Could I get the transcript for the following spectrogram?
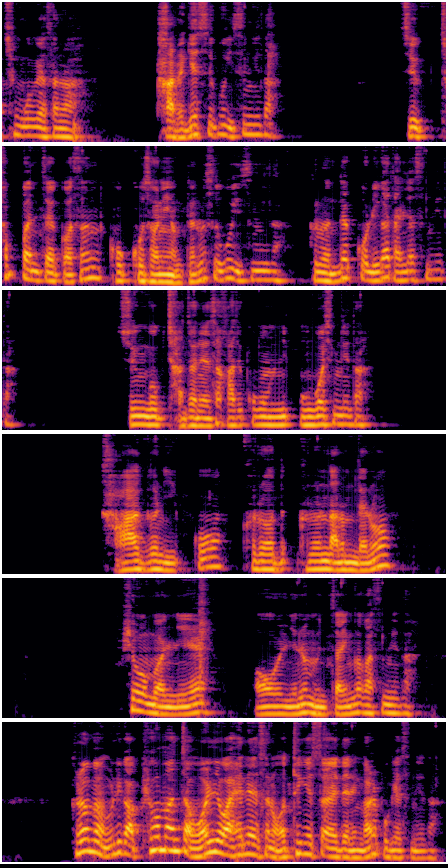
중국에서나 다르게 쓰고 있습니다. 즉, 첫 번째 것은 곡호선의 형태로 쓰고 있습니다. 그런데 꼬리가 달렸습니다. 중국 자전에서 가지고 온, 온 것입니다. 각은 있고, 그런, 그런 나름대로 표먼리에 어울리는 문자인 것 같습니다. 그러면 우리가 표만자 원리와 해례에서는 어떻게 써야 되는가를 보겠습니다.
